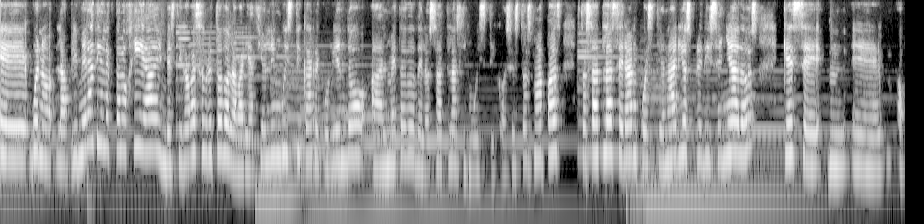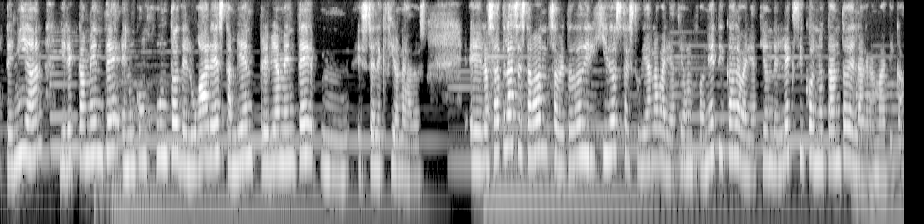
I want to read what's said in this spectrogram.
Eh, bueno, la primera dialectología investigaba sobre todo la variación lingüística recurriendo al método de los atlas lingüísticos. Estos mapas, estos atlas eran cuestionarios prediseñados que se mm, eh, obtenían directamente en un conjunto de lugares también previamente mm, seleccionados. Eh, los atlas estaban sobre todo dirigidos a estudiar la variación fonética, la variación del léxico, no tanto de la gramática.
